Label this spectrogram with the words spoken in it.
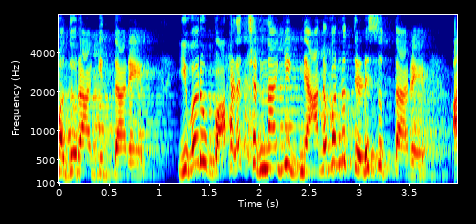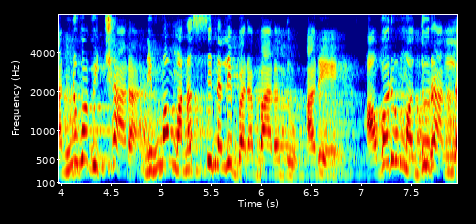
ಮಧುರಾಗಿದ್ದಾರೆ. ಇವರು ಬಹಳ ಚೆನ್ನಾಗಿ ಜ್ಞಾನವನ್ನು ತಿಳಿಸುತ್ತಾರೆ. ಅನ್ನುವ ವಿಚಾರ ನಿಮ್ಮ ಮನಸ್ಸಿನಲ್ಲಿ ಬರಬಾರದು. ಅರೆ, ಅವರು ಮಧುರ ಅಲ್ಲ,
